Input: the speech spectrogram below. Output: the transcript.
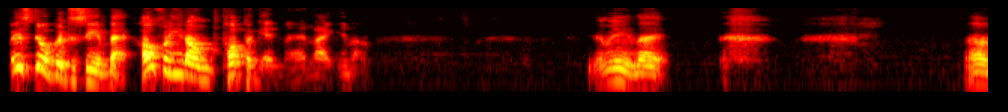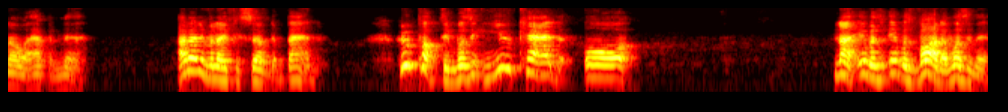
But it's still good to see him back. Hopefully, you don't pop again, man. Like, you know. I mean, like, I don't know what happened there. I don't even know if he served a ban. Who popped him? Was it UKAD or no? It was it was Vada, wasn't it?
